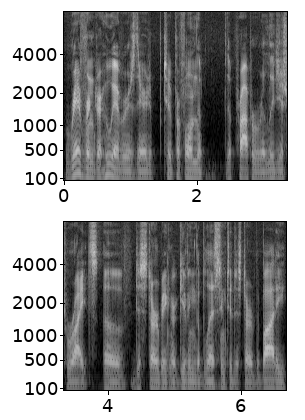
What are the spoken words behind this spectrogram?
reverend or whoever is there to, to perform the, the proper religious rites of disturbing or giving the blessing to disturb the body,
